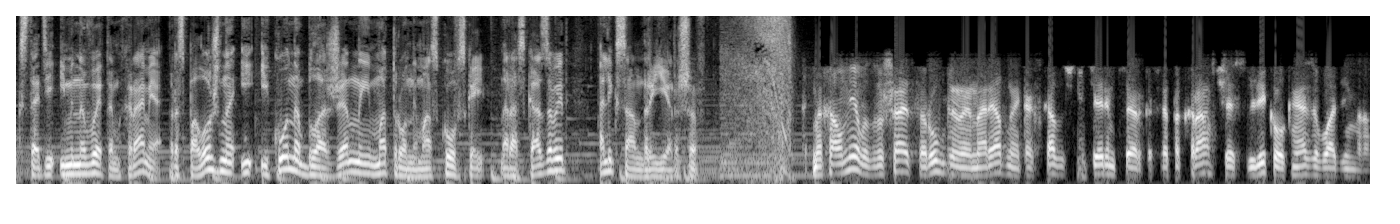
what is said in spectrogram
Кстати, именно в этом храме расположена и икона блаженной Матроны Московской, рассказывает Александр Ершев. На холме возвышается рубленная, нарядная, как сказочный терем церковь. Это храм в честь великого князя Владимира.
